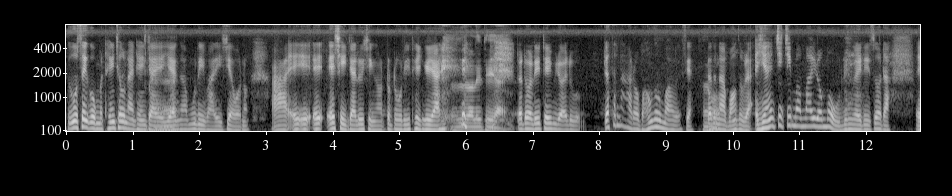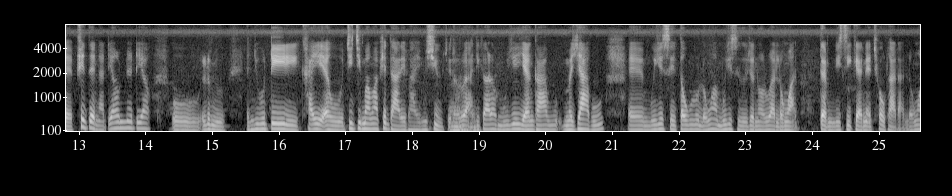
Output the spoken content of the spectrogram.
ကိုယ်စိတ်ကိုမထိန်ချုံနိုင်ထိန်ကြရဲ့ရန်ကမှုတွေပါတွေရှိရပါတော့အာအဲအဲအဲချိန်ကြလို့ချိန်တော့တော်တော်လေးထိန်ကြရတယ်တော်တော်လေးထိရတယ်တော်တော်လေးထိန်ပြီးတော့အဲ့လိုပြဿနာကတော့ဘောင်းဆုံးပါပဲဆရာဟုတ်ပြဿနာဘောင်းဆုံးပဲအရန်ကြီးကြီးမားမားကြီးတော့မဟုတ်ဘူးလူငယ်တွေဆိုတာအဲဖြစ်တဲ့နာတယောက်နဲ့တယောက်ဟိုအဲ့လိုမျိုးအညူတေးတွေခိုက်ရဟိုကြီးကြီးမားမားဖြစ်တာတွေဘာမှမရှိဘူးကျွန်တော်တို့ကအဓိကတော့မူရေးရန်ကားမရဘူးအဲမူရေးစေတုံးလို့လုံးဝမူရေးစေကိုကျွန်တော်တို့ကလုံးဝ တက်မီစီကန်နဲ့ချုပ်ထားတာလုံးဝ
